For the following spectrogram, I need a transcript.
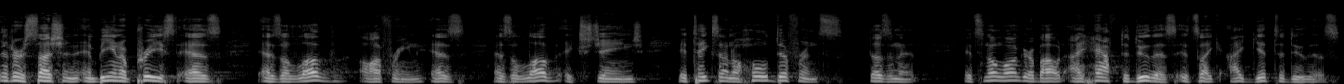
intercession and being a priest as, as a love offering, as, as a love exchange, it takes on a whole difference, doesn't it? It's no longer about, I have to do this. It's like, I get to do this.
